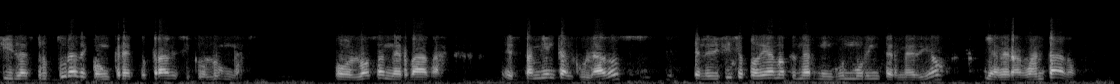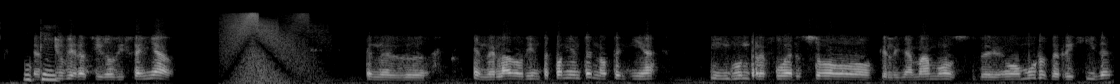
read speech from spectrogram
si la estructura de concreto, traves y columnas o losa nervada están bien calculados, el edificio podría no tener ningún muro intermedio y haber aguantado. Okay. Hubiera sido diseñado. En el, en el lado oriente-poniente no tenía ningún refuerzo que le llamamos de o muros de rigidez,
